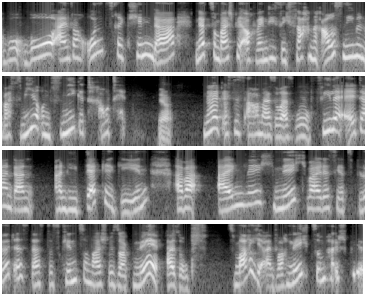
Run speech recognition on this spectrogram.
wo, wo einfach unsere Kinder, ne, zum Beispiel auch wenn die sich Sachen rausnehmen, was wir uns nie getraut hätten. Ja. Ne, das ist auch mal sowas, wo viele Eltern dann an die Decke gehen, aber eigentlich nicht, weil das jetzt blöd ist, dass das Kind zum Beispiel sagt, nee, also pff, das mache ich einfach nicht zum Beispiel,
